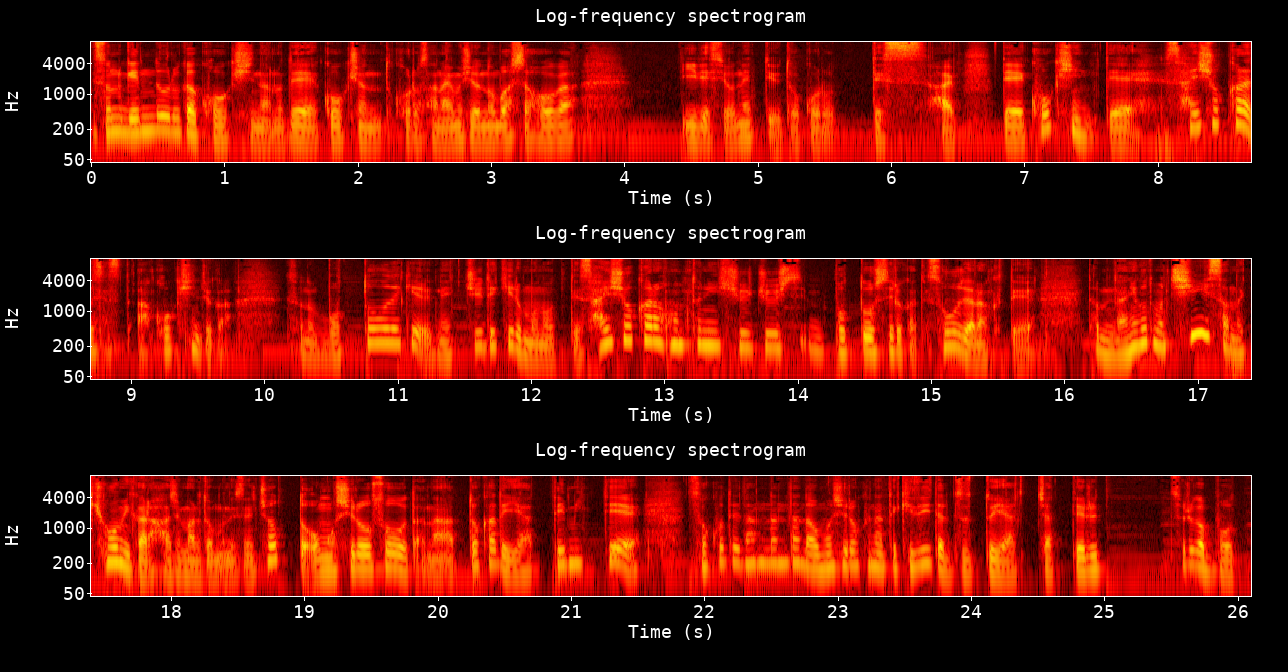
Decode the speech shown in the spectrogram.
その原動力が好奇心なので好奇心を殺さないむしろ伸ばした方がいいですよねっていうところです。はい、で好奇心って最初からですねあ好奇心というかその没頭できる熱中できるものって最初から本当に集中して没頭してるかってそうじゃなくて多分何事も小さな興味から始まると思うんですね。ちょっと面白そうだなとかでやってみてそこでだんだんだんだん面白くなって気づいたらずっとやっちゃってる。それが没頭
